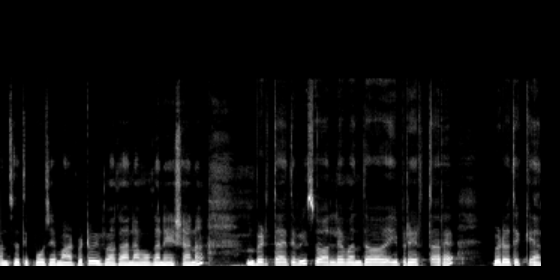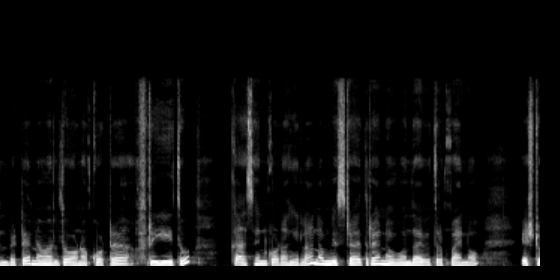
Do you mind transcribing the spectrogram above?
ಒಂದು ಸತಿ ಪೂಜೆ ಮಾಡಿಬಿಟ್ಟು ಇವಾಗ ನಾವು ಗಣೇಶನ ಬಿಡ್ತಾ ಇದ್ದೀವಿ. ಸೊ ಅಲ್ಲೇ ಒಂದು ಇಬ್ಬರು ಇರ್ತಾರೆ. ಬಿಡೋದಕ್ಕೆ ಅಂದ್ಬಿಟ್ಟೆ. ನಾವು ಅಲ್ಲಿ ತೊಗೊಳೋಕೆ ಕೊಟ್ಟರೆ ಫ್ರೀ ಇದು. ಕಾಸೇನು ಕೊಡೋಂಗಿಲ್ಲ. ನಮ್ಗೆ ಇಷ್ಟ ಇದ್ದರೆ ನಾವು ಒಂದು ಐವತ್ತು ರೂಪಾಯಿನೋ ಎಷ್ಟು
